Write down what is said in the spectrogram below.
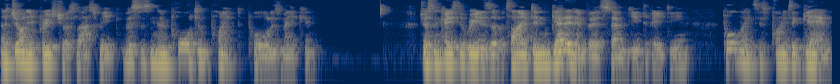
As Johnny preached to us last week, this is an important point Paul is making. Just in case the readers at the time didn't get it in verse 17 to 18, Paul makes this point again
